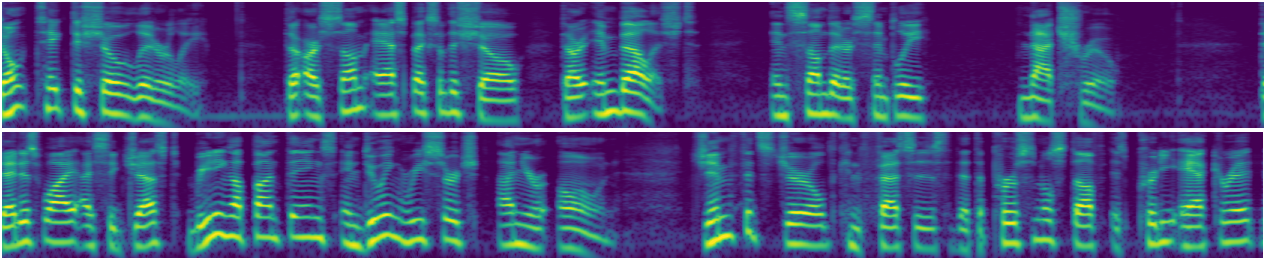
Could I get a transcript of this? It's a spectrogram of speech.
Don't take the show literally. There are some aspects of the show that are embellished and some that are simply not true. That is why I suggest reading up on things and doing research on your own. Jim Fitzgerald confesses that the personal stuff is pretty accurate,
